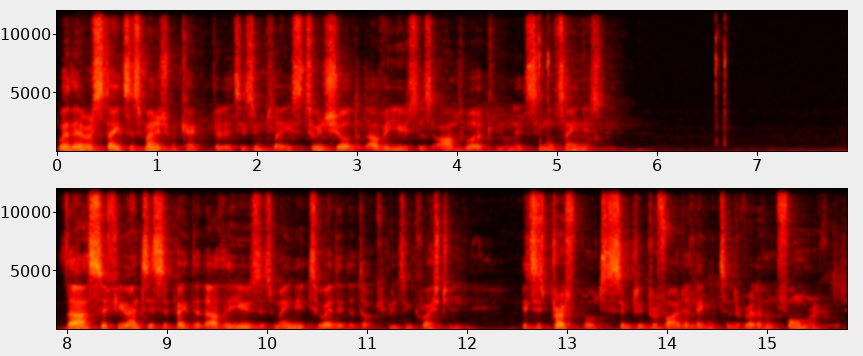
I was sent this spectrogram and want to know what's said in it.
where there are status management capabilities in place to ensure that other users aren't working on it simultaneously. Thus, if you anticipate that other users may need to edit the document in question, it is preferable to simply provide a link to the relevant form record.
